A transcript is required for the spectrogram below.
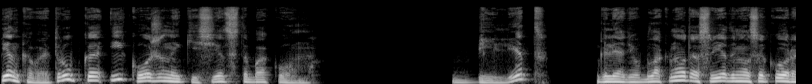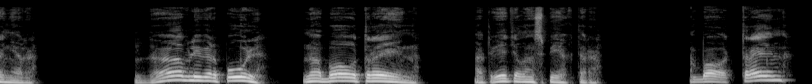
пенковая трубка и кожаный кисет с табаком. «Билет?» Глядя в блокнот, осведомился коронер. «Да, в Ливерпуль, на boat train», — ответил инспектор. Boat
